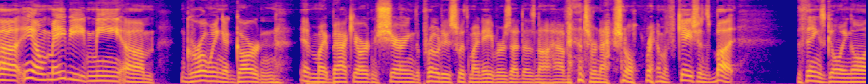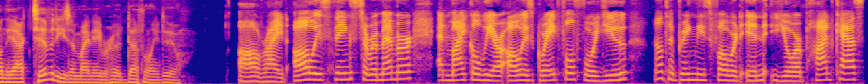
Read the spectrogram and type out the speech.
uh, you know, maybe me um, growing a garden in my backyard and sharing the produce with my neighbors, that does not have international ramifications. But the things going on, the activities in my neighborhood definitely do. All right. Always things to remember. And Michael, we are always grateful for you well, to bring these forward in your podcast.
